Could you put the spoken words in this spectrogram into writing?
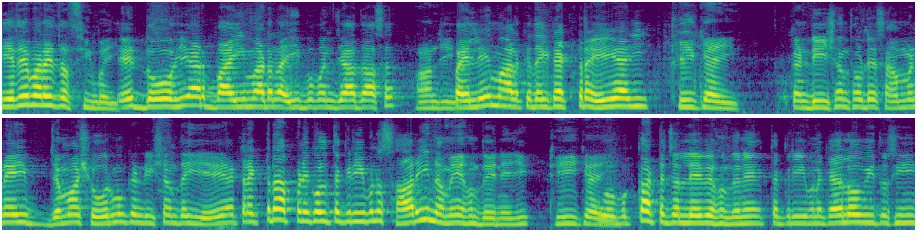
ਇਹਦੇ ਬਾਰੇ ਦੱਸੀ ਬਾਈ। ਇਹ 2022 ਮਾਡਲ ਆ ਜੀ 5210 ਹਾਂਜੀ। ਪਹਿਲੇ ਮਾਲਕ ਦਾ ਹੀ ਟਰੈਕਟਰ ਇਹ ਆ ਜੀ। ਠੀਕ ਹੈ ਜੀ। ਕੰਡੀਸ਼ਨ ਤੁਹਾਡੇ ਸਾਹਮਣੇ ਹੀ ਜਮਾ ਸ਼ੋਰੂਮ ਕੰਡੀਸ਼ਨ ਦਾ ਹੀ ਇਹ ਆ। ਟਰੈਕਟਰ ਆਪਣੇ ਕੋਲ ਤਕਰੀਬਨ ਸਾਰੇ ਹੀ ਨਵੇਂ ਹੁੰਦੇ ਨੇ ਜੀ। ਠੀਕ ਹੈ ਜੀ। ਉਹ ਘੱਟ ਚੱਲੇ ਵੇ ਹੁੰਦੇ ਨੇ। ਤਕਰੀਬਨ ਕਹਿ ਲਓ ਵੀ ਤੁਸੀਂ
